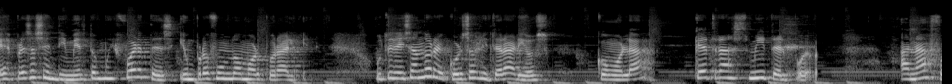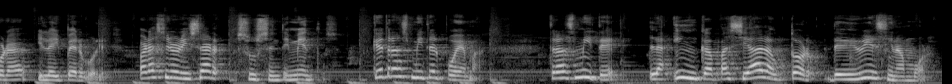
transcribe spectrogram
expresa sentimientos muy fuertes y un profundo amor por alguien, utilizando recursos literarios como la que transmite el poema, anáfora y la hipérbole, para exteriorizar sus sentimientos. ¿Qué transmite el poema? Transmite la incapacidad del autor de vivir sin amor.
